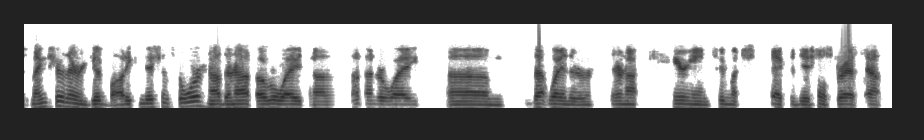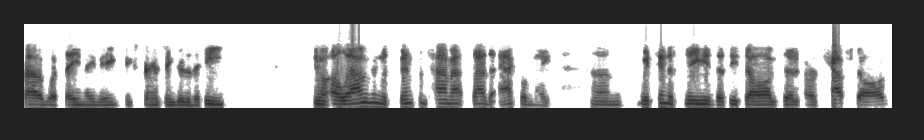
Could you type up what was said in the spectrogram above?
just make sure they're in good body conditions for. Now they're not overweight, not, not underweight. Um, that way they're they're not carrying too much additional stress outside of what they may be experiencing due to the heat. You know, allowing them to spend some time outside to acclimate. Um, we tend to see that these dogs that are couch dogs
